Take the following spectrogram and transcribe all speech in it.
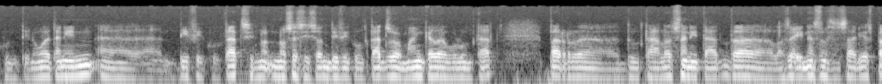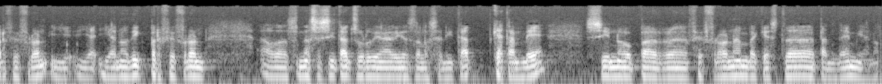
continua tenint eh, dificultats, no, no sé si són dificultats o manca de voluntat per eh, dotar la sanitat de les eines necessàries per fer front, i ja, ja no dic per fer front a les necessitats ordinàries de la sanitat, que també, sinó per eh, fer front amb aquesta pandèmia. No?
